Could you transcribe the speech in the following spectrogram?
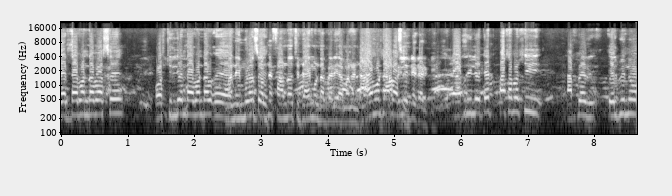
রেড ডায়মন্ড ডাব আছে অস্ট্রেলিয়ান ডায়মন্ড ডাব মানে মূলত আপনার ফার্মটা হচ্ছে ডায়মন্ড আপ মানে ডায়মন্ড ডাব রিলেটেড আর কি। ডাব রিলেটেড পাশাপাশি আপনার এলবিনো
